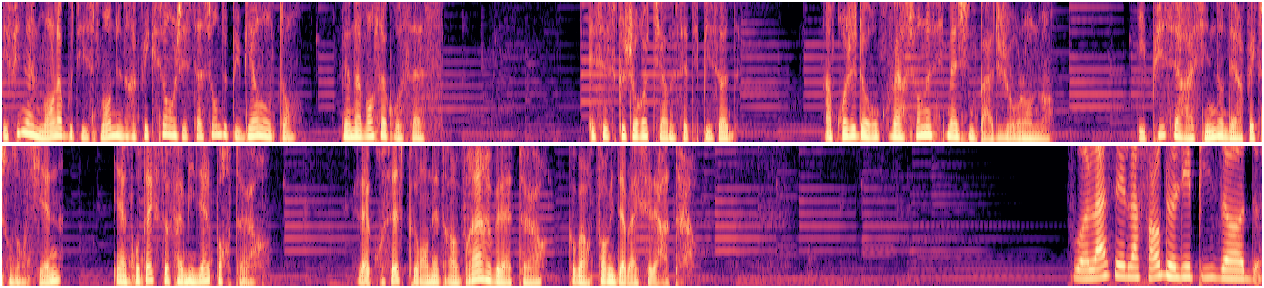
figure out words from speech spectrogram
est finalement l'aboutissement d'une réflexion en gestation depuis bien longtemps, bien avant sa grossesse. Et c'est ce que je retiens de cet épisode. Un projet de reconversion ne s'imagine pas du jour au lendemain. Et puis ses racines dans des réflexions anciennes et un contexte familial porteur. La grossesse peut en être un vrai révélateur, comme un formidable accélérateur. Voilà, c'est la fin de l'épisode.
